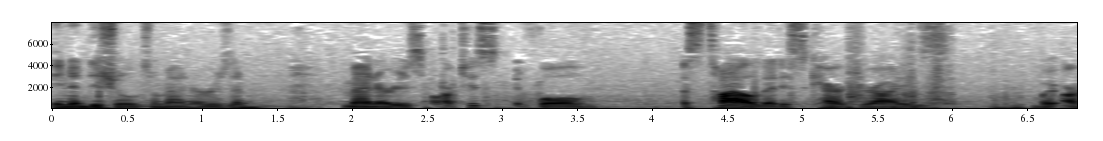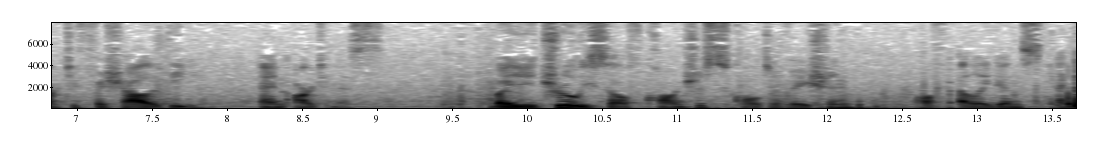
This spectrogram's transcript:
In addition to mannerism, mannerist artists evolve a style that is characterized by artificiality and artiness, by a truly self-conscious cultivation of elegance and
